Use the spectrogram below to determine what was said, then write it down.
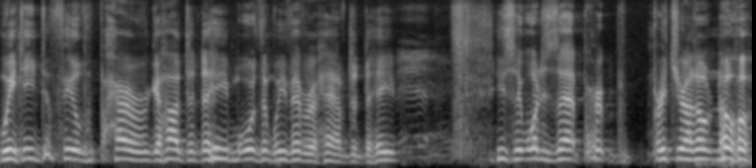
We need to feel the power of God today more than we've ever have today. You say, what is that, Preacher, I don't know.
